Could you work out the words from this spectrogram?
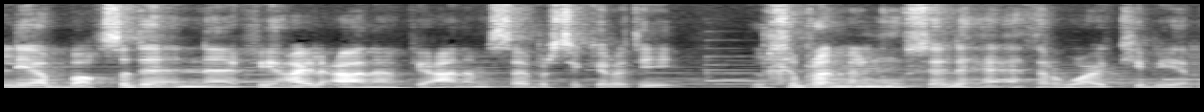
اللي ابى أقصده أن في هاي العالم في عالم ال cyber security الخبرة الملموسة لها أثر وايد كبير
